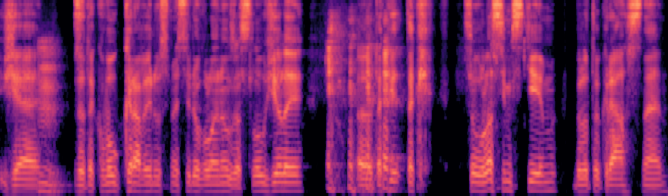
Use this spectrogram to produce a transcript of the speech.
že hmm. za takovou kravinu jsme si dovolenou zasloužili. uh, taky, tak, souhlasím s tím, bylo to krásné.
